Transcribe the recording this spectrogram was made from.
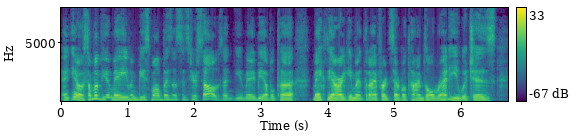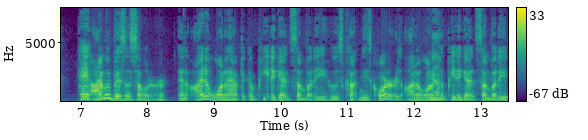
And you know, some of you may even be small businesses yourselves, and you may be able to make the argument that I've heard several times already, which is, hey, I'm a business owner and I don't want to have to compete against somebody who's cutting these corners. I don't want to Yeah. compete against somebody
